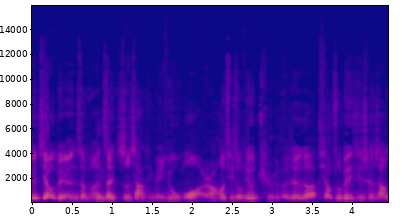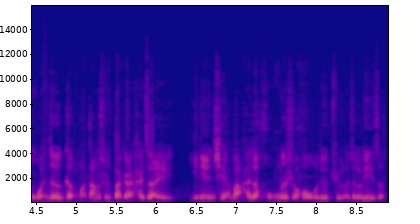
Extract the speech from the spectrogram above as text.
就教别人怎么在职场里面幽默，然后其中就举了这个小猪佩奇身上纹这个梗嘛，当时大概还在一年前吧，还在红的时候，我就举了这个例子，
